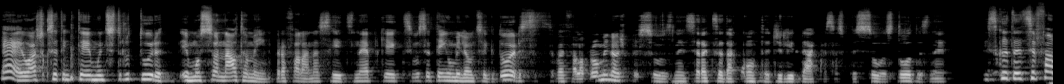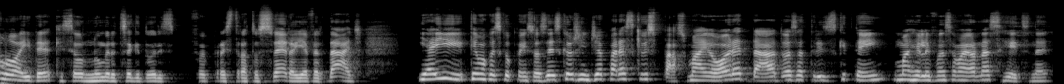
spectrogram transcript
É, eu acho que você tem que ter muita estrutura emocional também para falar nas redes, né? Porque se você tem um milhão de seguidores, você vai falar para um milhão de pessoas, né? Será que você dá conta de lidar com essas pessoas todas, né? Escuta, você falou aí né, que seu número de seguidores foi para a estratosfera, e é verdade. E aí tem uma coisa que eu penso às vezes, que hoje em dia parece que o espaço maior é dado às atrizes que têm uma relevância maior nas redes, né?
